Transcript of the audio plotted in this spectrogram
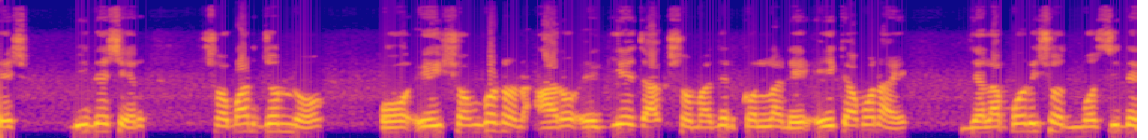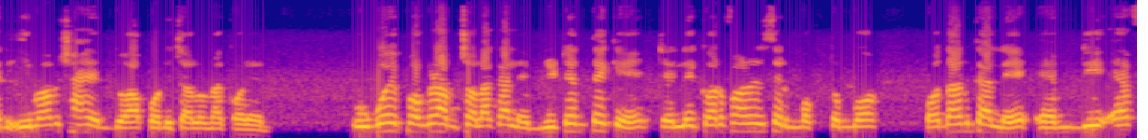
দেশ বিদেশের সবার জন্য ও এই সংগঠন আরও এগিয়ে যাক সমাজের কল্যাণে এই কামনায় জেলা পরিষদ মসজিদের ইমাম সাহেব দোয়া পরিচালনা করেন। উভয় প্রোগ্রাম চলাকালে ব্রিটেন থেকে টেলিকনফারেন্সের বক্তব্য প্রদানকালে এমডিএফ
